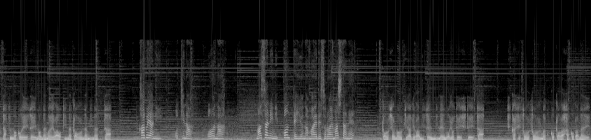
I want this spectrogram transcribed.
二つの小衛星の名前は沖縄と大名になった。かぐやに、沖縄、大名。まさに日本っていう名前で揃えましたね。当初の打ち上げは2002年を予定していた。しかしそうそううまくことは運ばない。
